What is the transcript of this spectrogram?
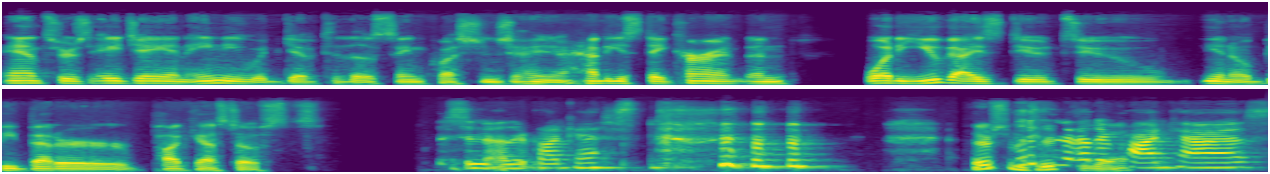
answers AJ and Aimee would give to those same questions. How do you stay current and what do you guys do to, you know, be better podcast hosts? Listen to other podcasts. There's some listen to other that. podcasts,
